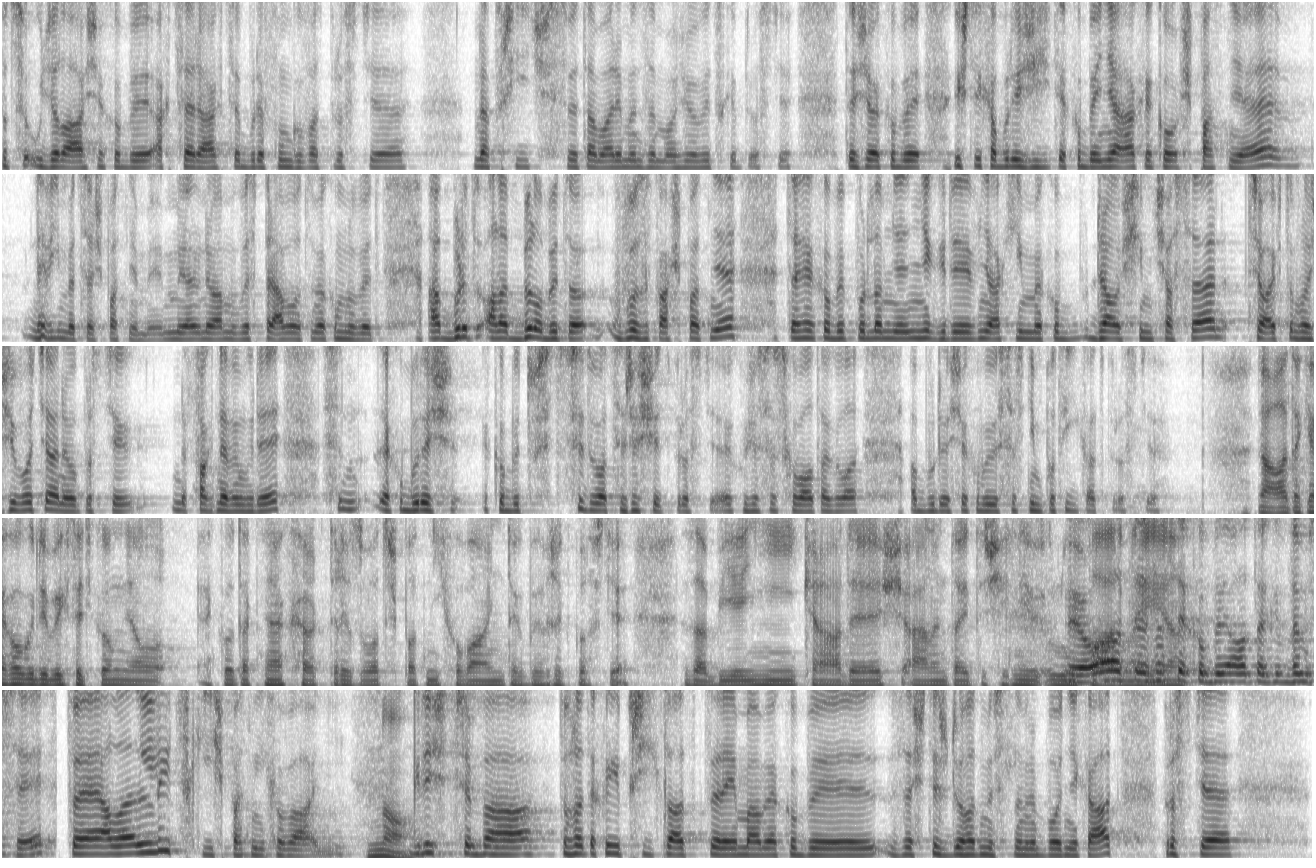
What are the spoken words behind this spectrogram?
to, co uděláš, jakoby akce, reakce bude fungovat prostě napříč světama dimenzema, že jo, vždycky prostě. Takže jakoby, když teďka budeš žít jakoby nějak jako špatně, nevíme, co je špatně, my, my nemáme vůbec právo o tom jako mluvit, a bude to, ale bylo by to v špatně, tak jakoby podle mě někdy v nějakým jako dalším čase, třeba i v tomhle životě, nebo prostě fakt nevím kdy, si, jako budeš jakoby tu situaci řešit prostě, jako že se schoval takhle a budeš jakoby se s ním potýkat prostě. No ale tak jako kdybych teď měl jako tak nějak charakterizovat špatný chování, tak bych řekl prostě zabíjení, krádež a nevím, tady ty všechny lupárny. Jo, ale to je zase a... jakoby, ale tak vem si, to je ale lidský špatný chování. No. Když třeba, tohle je takový příklad, který mám jakoby ze čtyř dohod, myslím, nebo od někát, prostě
